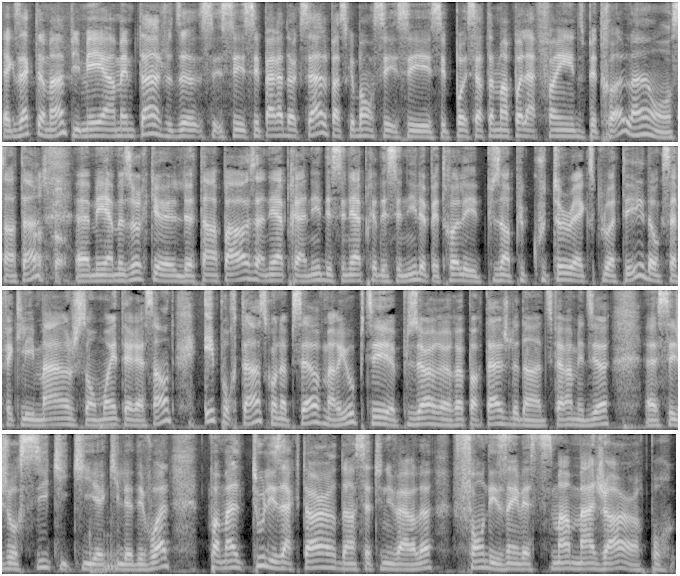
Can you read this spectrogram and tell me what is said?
Exactement. Puis mais en même temps, je veux dire, c'est- paradoxal parce que bon, c'est pas certainement pas la fin du pétrole, hein, on s'entend. Euh, mais à mesure que le temps passe, année après année, décennie après décennie, le pétrole est de plus en plus coûteux à exploiter, donc ça fait que les marges sont moins intéressantes. Et pourtant, ce qu'on observe, Mario, puis plusieurs reportages là, dans différents médias euh, ces jours-ci qui qui, euh, qui le dévoilent, pas mal tous les acteurs dans cet univers-là font des investissements majeurs pour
